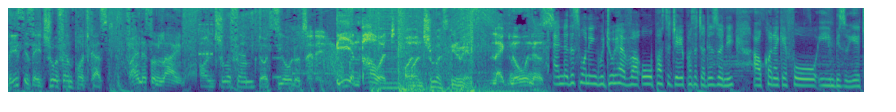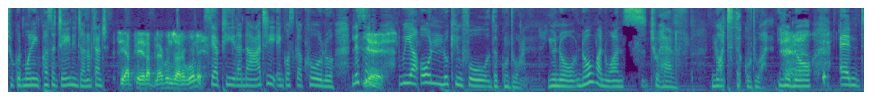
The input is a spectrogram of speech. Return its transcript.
This is a True FM podcast. Find us online on truefm.co.za. Be empowered on True Experience like no one else. And uh, this morning we do have uh, oh, Pastor J, Pastor Jadezweni, our ke for imbizo yethu. Good morning, Pastor J. Ninjani namhlanje? siyaphila black kunjani kuni Siyaphila nathi enkosi kakhulu. Listen, Yes. we are all looking for the good one. You know, no one wants to have not the good one, you know. and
